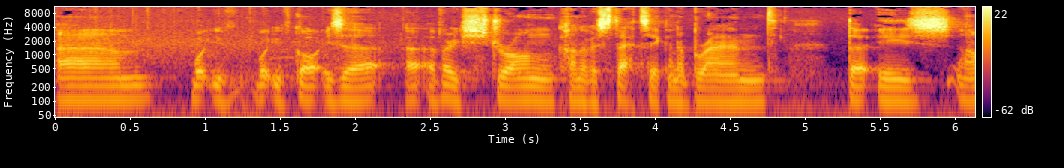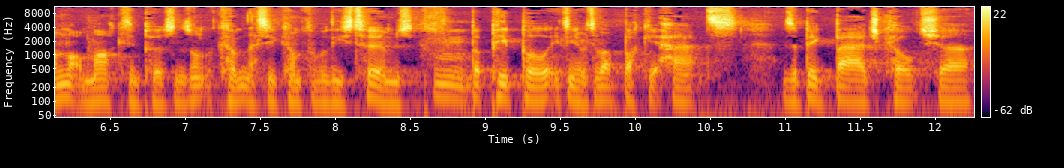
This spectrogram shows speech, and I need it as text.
um, what you've what you've got is a, a very strong kind of aesthetic and a brand that is. I'm not a marketing person, so I'm not necessarily comfortable with these terms, but people, you know, it's about bucket hats. There's a big badge culture.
